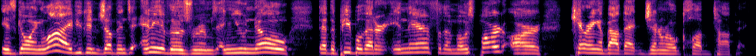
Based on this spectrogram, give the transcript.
is going live, you can jump into any of those rooms and you know that the people that are in there for the most part are caring about that general club topic.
